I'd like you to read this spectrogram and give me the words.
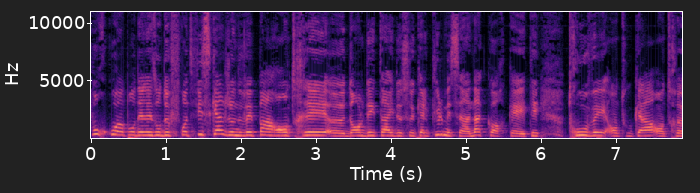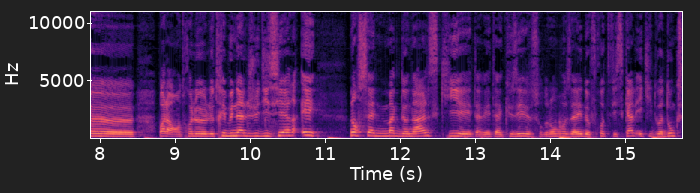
Pourquoi? Pour des raisons de fraude fiscale, je ne vais pas rentrer dans le détail de ce calcul, mais c'est un accord qui a été trouvé en tout cas entre, voilà, entre le, tribunal judiciaire et l'enseigne McDonald's qui avait été accusée sur de nombreuses années de fraude fiscale et qui doit donc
